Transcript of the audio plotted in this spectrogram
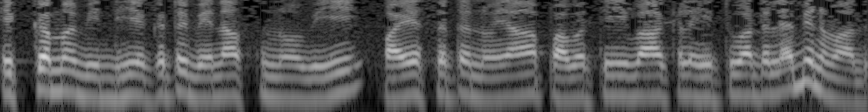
එකම විදිහකට වෙනස් නොවි වයසට නොයා පවතිවා කියලා හිතුවට ලැබෙනවද?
